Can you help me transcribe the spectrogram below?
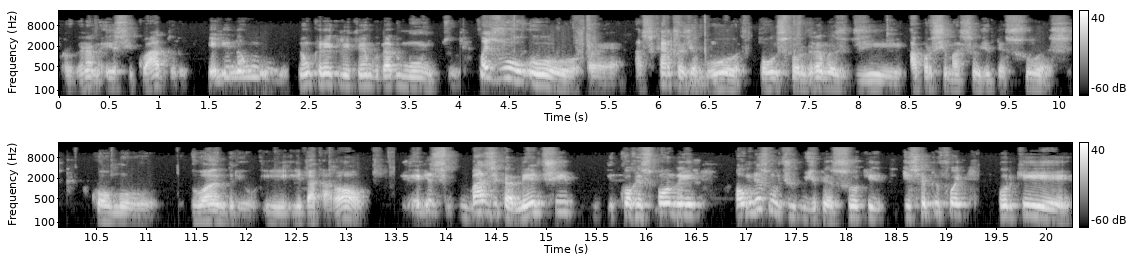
programa, esse quadro, ele não, não creio que ele tenha mudado muito. Mas o, o é, as cartas de amor ou os programas de aproximação de pessoas, como do Andrew e, e da Carol, eles basicamente correspondem ao mesmo tipo de pessoa que, que sempre foi, porque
